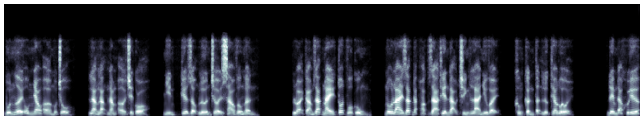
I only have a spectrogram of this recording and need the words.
bốn người ôm nhau ở một chỗ, lặng lặng nằm ở trên cỏ, nhìn kia rộng lớn trời sao vô ngẩn loại cảm giác này tốt vô cùng, nô lai giác đắc hoặc giả thiên đạo chính là như vậy, không cần tận lực theo đuổi. Đêm đã khuya,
